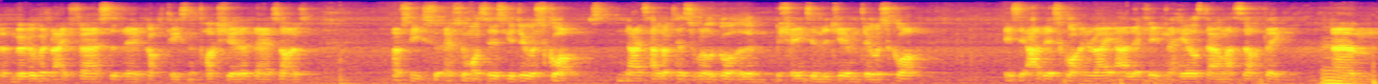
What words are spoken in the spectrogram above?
of movement right first, that they've got decent posture, that they're sort of obviously if someone says you do a squat, nine times out of ten someone will go to the machines in the gym, do a squat. Is it are they squatting right? Are they keeping the heels down? That sort of thing. Mm. Um,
